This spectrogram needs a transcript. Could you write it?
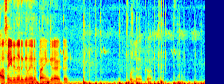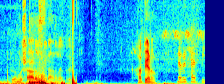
ആ സൈഡിൽ നിന്ന് എടുക്കുന്നതിന് ഭയങ്കരമായിട്ട് പൊള്ളി നിൽക്കുക. ഇപ്പോൾ നമ്മൾ ഷാഡോ സൈഡാണ് നല്ലത്. ഹാപ്പിയാണോ ഡബിൾ ഹാപ്പി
